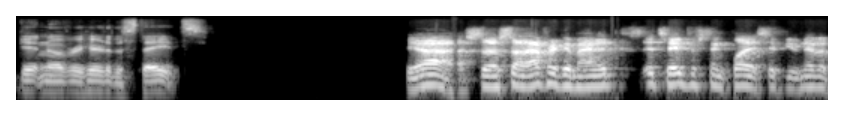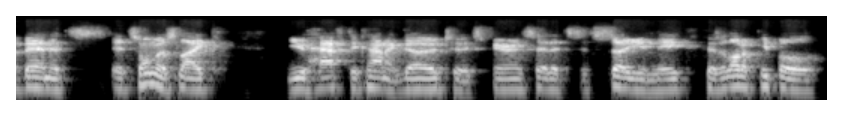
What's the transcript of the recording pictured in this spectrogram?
getting over here to the states? Yeah, so South Africa, man, it's it's an interesting place. If you've never been, it's it's almost like you have to kind of go to experience it. It's it's so unique because a lot of people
